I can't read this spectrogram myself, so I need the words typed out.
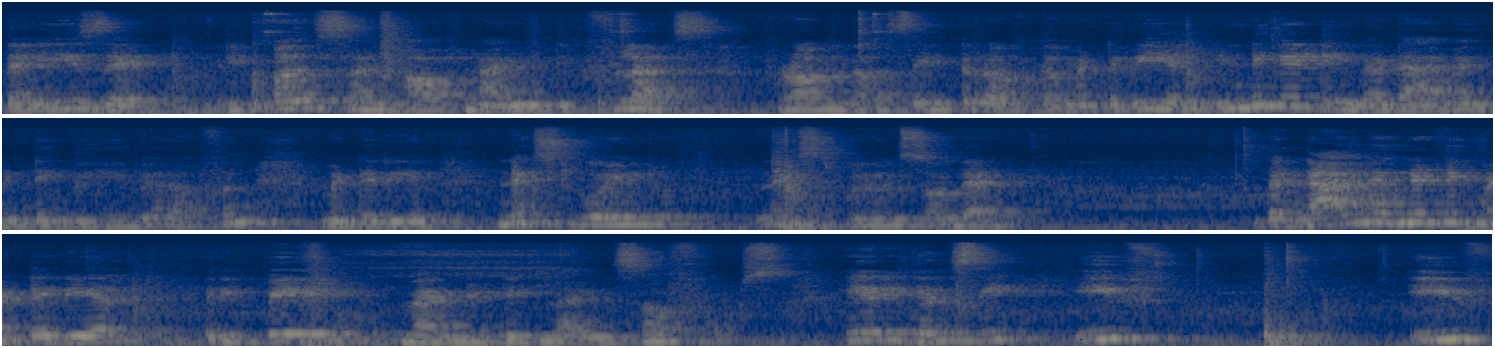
there is a repulsion of magnetic flux from the center of the material indicating the diamagnetic behavior of a material. Next going to next uh, we will show that the diamagnetic material repel magnetic lines of force. Here you can see if if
